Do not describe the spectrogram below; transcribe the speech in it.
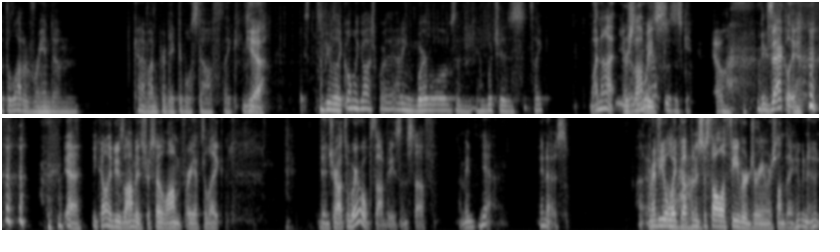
with a lot of random, kind of unpredictable stuff. Like yeah, some people are like, "Oh my gosh, why are they adding werewolves and, and witches?" It's like why not? There's know, zombies. this game go? exactly. yeah, you can only do zombies for so long before you have to like venture out to werewolf zombies and stuff. I mean, yeah. who knows? I- Or maybe sure you'll wake up and it's just all a fever dream or something. Who can who,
